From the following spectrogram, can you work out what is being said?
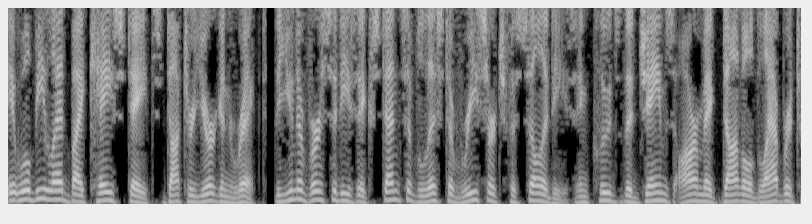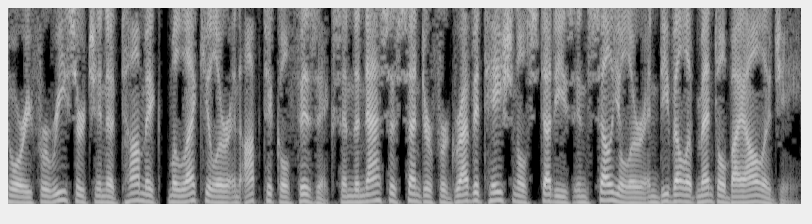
It will be led by K-State's Dr. Jürgen Richt. The university's extensive list of research facilities includes the James R. McDonald Laboratory for Research in Atomic, Molecular and Optical Physics and the NASA Center for Gravitational Studies in Cellular and Developmental Biology.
